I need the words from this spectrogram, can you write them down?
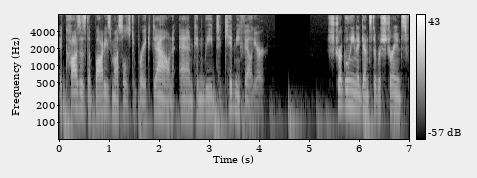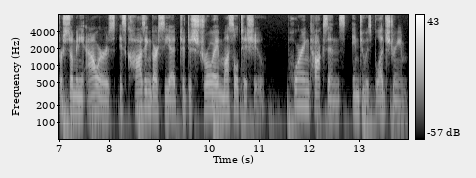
It causes the body's muscles to break down and can lead to kidney failure. Struggling against the restraints for so many hours is causing Garcia to destroy muscle tissue, pouring toxins into his bloodstream.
